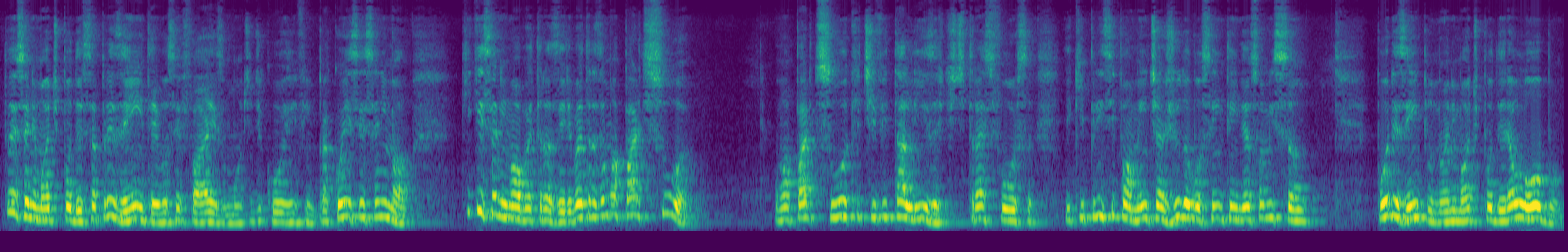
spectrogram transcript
Então esse animal de poder se apresenta e você faz um monte de coisa, enfim, para conhecer esse animal. que, que esse animal vai trazer? Ele vai trazer uma parte sua. Uma parte sua que te vitaliza, que te traz força e que principalmente ajuda você a entender a sua missão. Por exemplo, meu animal de poder é o lobo.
